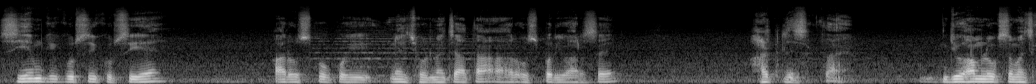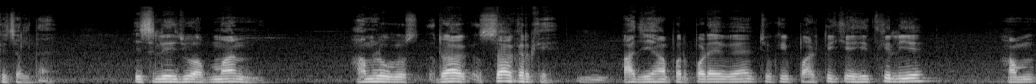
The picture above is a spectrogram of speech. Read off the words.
सीएम की कुर्सी कुर्सी है और उसको कोई नहीं छोड़ना चाहता और उस परिवार से हट नहीं सकता है, जो हम लोग समझ के चलते हैं। इसलिए जो अपमान हम लोग रह सह करके आज यहाँ पर पड़े हुए हैं चूँकि पार्टी के हित के लिए हम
